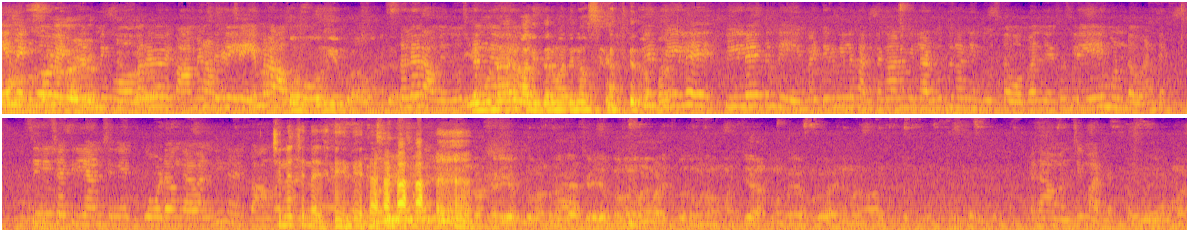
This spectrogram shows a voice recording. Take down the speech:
ఏం ఎక్కువ పెట్టరు మీకు ఓవర్ కామెంట్స్ అయితే ఏం రావు. ఓవర్ గేమ్ రావు అంతే. అసలే రావు. మేము చూస్తాం ఏమున్నాయని కదా. వాళ్ళిద్దరి మధ్యనే వస్తాయి అంతే మీరు తప్ప. ఫీల్ ఫీల్ అవుతుంటే ఏం పెట్టారు వీళ్ళకి అంతగానో వీళ్ళు అడుగుతున్నారు నేను చూస్తా ఓపెన్ చేసి అసలు ఏం ఉండవు అంటే శిరీష క్రియాన్స్ ఎత్తుకోవడం అవన్నీ చిన్న చిన్న అంటే. రెండు చెడు చెప్తూ ఉంటారు ఆ. చెడు చెప్పుకోమని మనం పట్టించుకోదు మనం మంచి చేయాలనుకున్న పోయినప్పుడు ఆయన మనం ఆలోచించవచ్చు కానీ ఆమె మంచిగా మాట్లాడుతుంది మన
